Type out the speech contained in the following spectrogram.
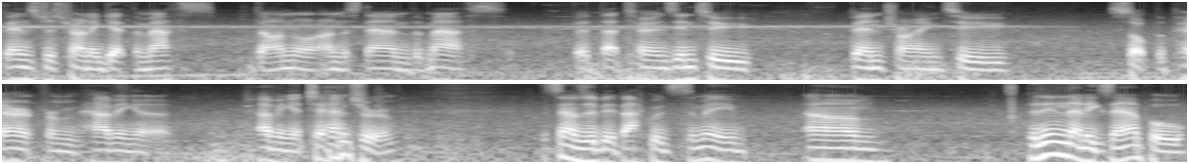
Ben's just trying to get the maths done or understand the maths, but that turns into Ben trying to stop the parent from having a having a tantrum. It sounds a bit backwards to me. Um, but in that example,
